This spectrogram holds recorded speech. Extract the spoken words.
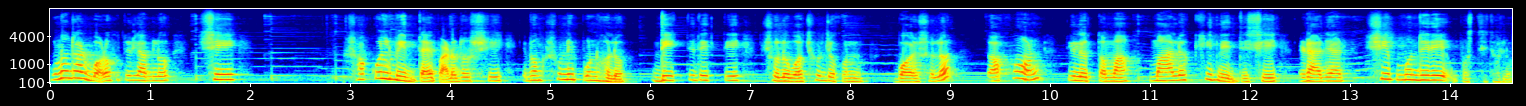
গুণধর বড় হতে লাগল, সে সকল বিদ্যায় পারদর্শী এবং সুনিপুণ হলো। দেখতে দেখতে ষোলো বছর যখন বয়স হলো, তখন তিলোত্তমা মা লক্ষ্মীর নির্দেশে রাজার শিব মন্দিরে উপস্থিত হলো।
